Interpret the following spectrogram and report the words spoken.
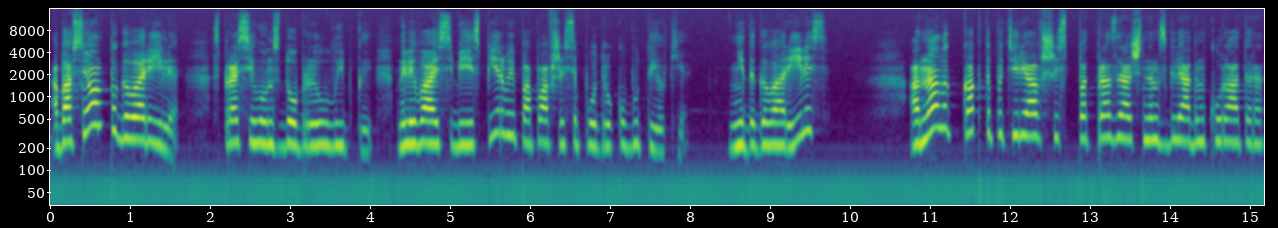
«Обо всем поговорили?» – спросил он с доброй улыбкой, наливая себе из первой попавшейся под руку бутылки – не договорились? Аналог, как-то потерявшись под прозрачным взглядом куратора,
